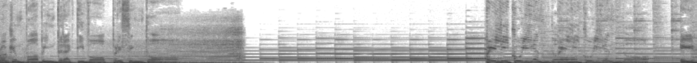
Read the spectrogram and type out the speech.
Rock and Pop Interactivo presentó Peliculeando, Peliculeando en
